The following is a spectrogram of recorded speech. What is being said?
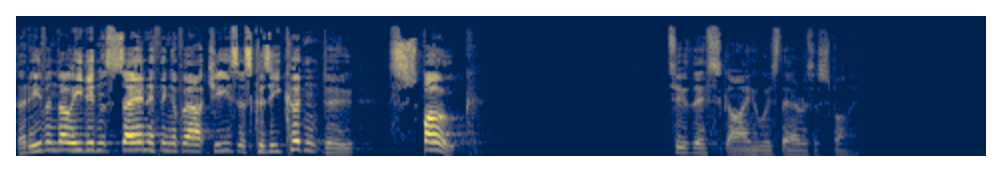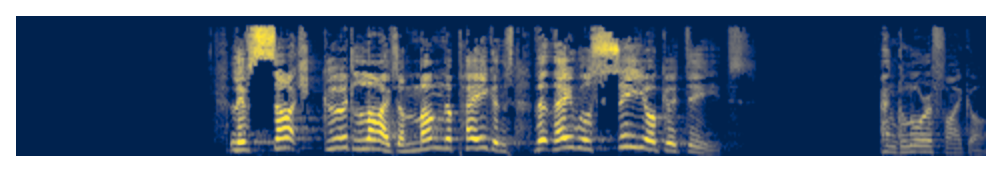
that, even though he didn't say anything about Jesus because he couldn't do, spoke to this guy who was there as a spy. Live such good lives among the pagans that they will see your good deeds and glorify God.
